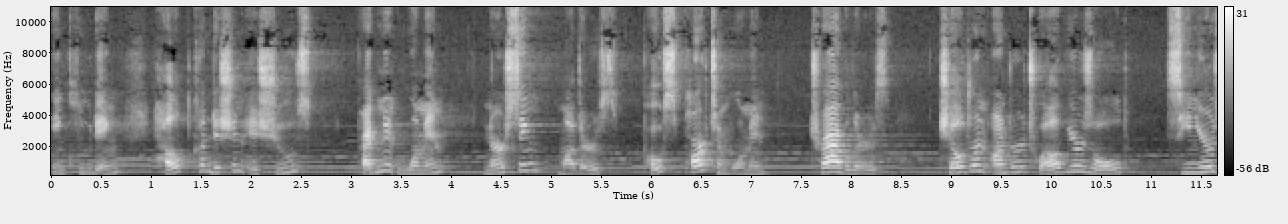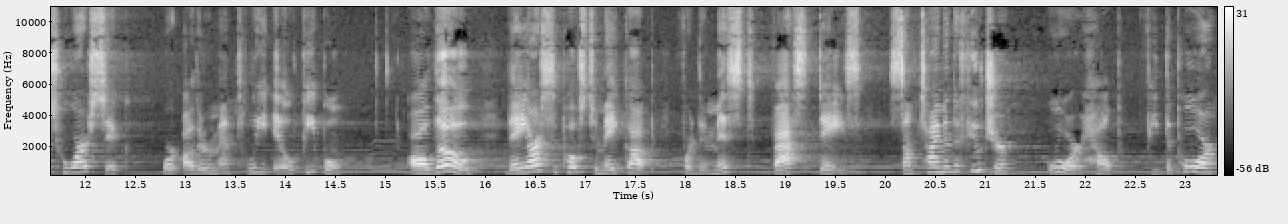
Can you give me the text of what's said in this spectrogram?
including health condition issues, pregnant women, nursing mothers, postpartum women, travelers, children under 12 years old, seniors who are sick, or other mentally ill people. Although they are supposed to make up for the missed fast days sometime in the future or help feed the poor.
